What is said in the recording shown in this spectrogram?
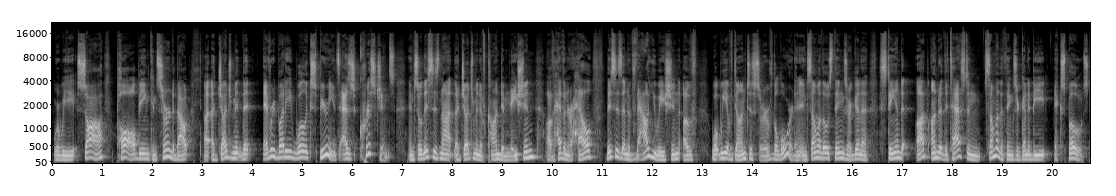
where we saw Paul being concerned about a judgment that everybody will experience as Christians. And so this is not a judgment of condemnation of heaven or hell. This is an evaluation of what we have done to serve the Lord. And, and some of those things are going to stand up under the test, and some of the things are going to be exposed.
